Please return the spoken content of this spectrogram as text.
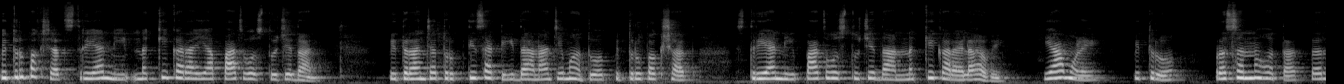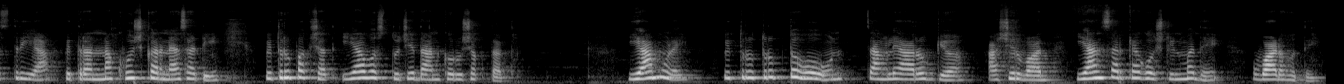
पितृपक्षात स्त्रियांनी नक्की करा या पाच वस्तूचे दान. पितरांच्या तृप्तीसाठी दानाचे महत्त्व पितृपक्षात स्त्रियांनी पाच वस्तूचे दान नक्की करायला हवे. यामुळे पितृ प्रसन्न होतात तर स्त्रिया पितरांना खुश करण्यासाठी पितृपक्षात या वस्तूचे दान करू शकतात. यामुळे पितृतृप्त होऊन चांगले आरोग्य आशीर्वाद यांसारख्या गोष्टींमध्ये वाढ होते.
